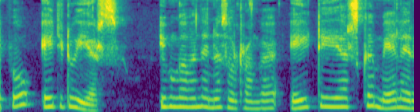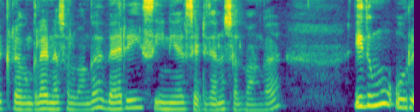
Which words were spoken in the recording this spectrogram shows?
இப்போது எயிட்டி டூ இயர்ஸ் இவங்க வந்து என்ன சொல்கிறாங்க எயிட்டி இயர்ஸ்க்கு மேலே இருக்கிறவங்கள என்ன சொல்லுவாங்க? வெரி சீனியர் சிட்டிசன்னு சொல்லுவாங்க. இதுவும் ஒரு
